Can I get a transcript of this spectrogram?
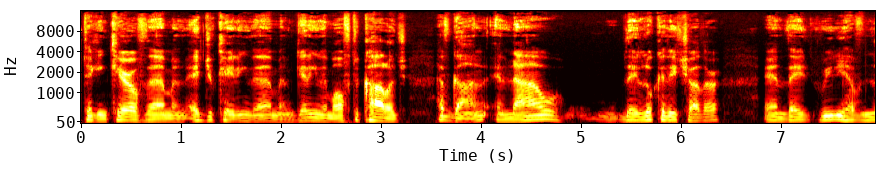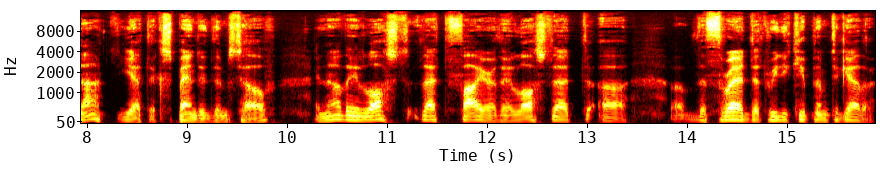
taking care of them and educating them and getting them off to college have gone. And now they look at each other and they really have not yet expanded themselves. And now they lost that fire. They lost that uh, uh, the thread that really keep them together.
